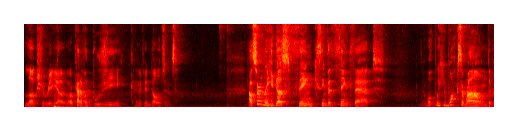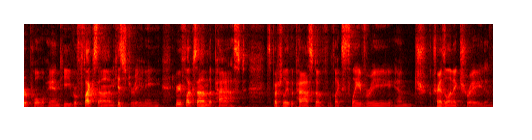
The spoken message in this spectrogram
luxury of, or kind of a bougie kind of indulgence. Now, certainly he does think, seem to think that well, he walks around Liverpool and he reflects on history and he, he reflects on the past especially the past of, of like slavery and tr- transatlantic trade and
